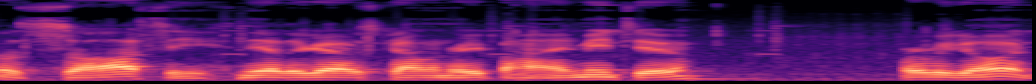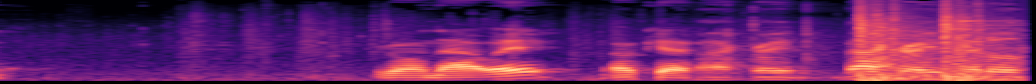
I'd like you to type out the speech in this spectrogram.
That was saucy. The other guy was coming right behind me too. Where are we going? We're going that way? Okay. Back right, back right, middle.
